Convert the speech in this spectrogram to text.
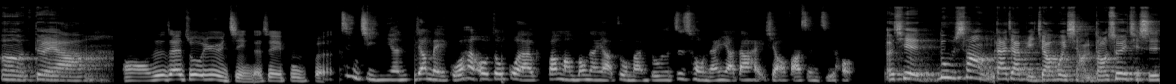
嗯，对啊，哦，就是在做预警的这一部分。近几年，像美国和欧洲过来帮忙东南亚做蛮多的。自从南亚大海啸发生之后。而且路上大家比较会想到，所以其实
